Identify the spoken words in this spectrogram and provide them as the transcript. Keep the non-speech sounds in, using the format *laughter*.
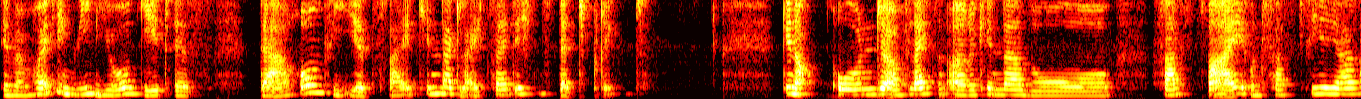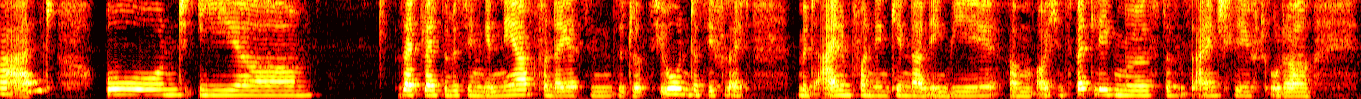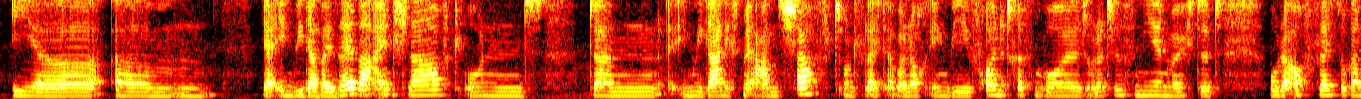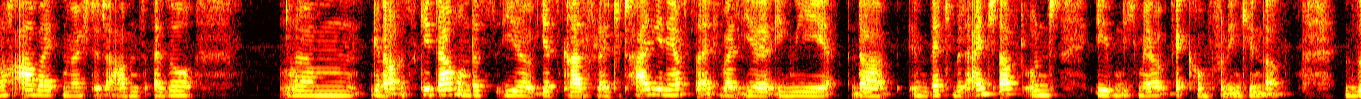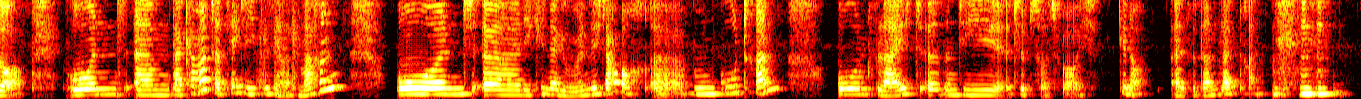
In meinem heutigen Video geht es darum, wie ihr zwei Kinder gleichzeitig ins Bett bringt. Genau, und äh, vielleicht sind eure Kinder so fast zwei und fast vier Jahre alt und ihr seid vielleicht so ein bisschen genervt von der jetzigen Situation, dass ihr vielleicht mit einem von den Kindern irgendwie ähm, euch ins Bett legen müsst, dass es einschläft oder ihr ähm, ja irgendwie dabei selber einschlaft und dann irgendwie gar nichts mehr abends schafft und vielleicht aber noch irgendwie Freunde treffen wollt oder telefonieren möchtet oder auch vielleicht sogar noch arbeiten möchtet abends. Also ähm, genau, es geht darum, dass ihr jetzt gerade vielleicht total genervt seid, weil ihr irgendwie da im Bett mit einschlaft und eben nicht mehr wegkommt von den Kindern. So, und ähm, da kann man tatsächlich ein bisschen was machen und äh, die Kinder gewöhnen sich da auch äh, gut dran. Und vielleicht äh, sind die Tipps was für euch. Genau, also dann bleibt dran. *laughs*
